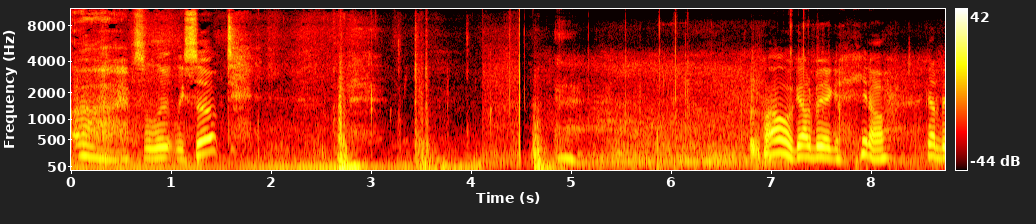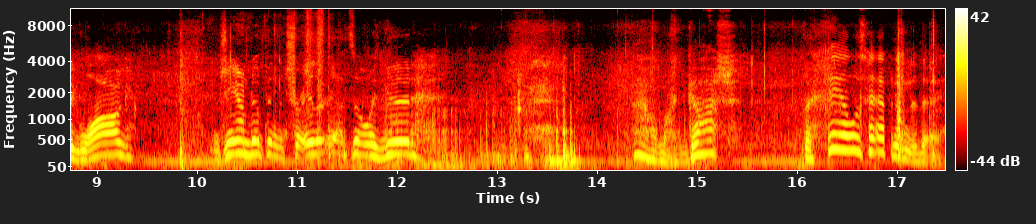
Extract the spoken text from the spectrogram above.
Oh, absolutely soaked. Oh, got a big, you know, got a big log jammed up in the trailer. That's always good. Oh my gosh, the hell is happening today?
